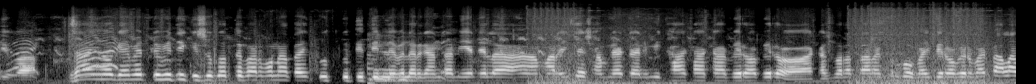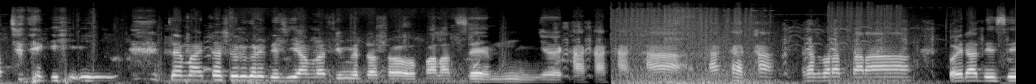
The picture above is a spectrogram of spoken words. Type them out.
দিবা। যাই হোক গেমের টিভিতে কিছু করতে পারব না, তাই কুতকুতি তিন লেভেলের গানটা নিয়ে নিলাম। আর এই যে সামনে একটা এনিমি খা খা খা, বেরো বেরো। আকাশ ভরা তারা করব, ভাই, বেরো বেরো, ভাই, পালাচ্ছে দেখি। যে মাইটটা শুরু করে দিয়েছি আমরা টিমমেটরা সব পালাচ্ছে। খা খা খা খা খা খা খা, আকাশ ভরা তারা। কইরা দিছি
